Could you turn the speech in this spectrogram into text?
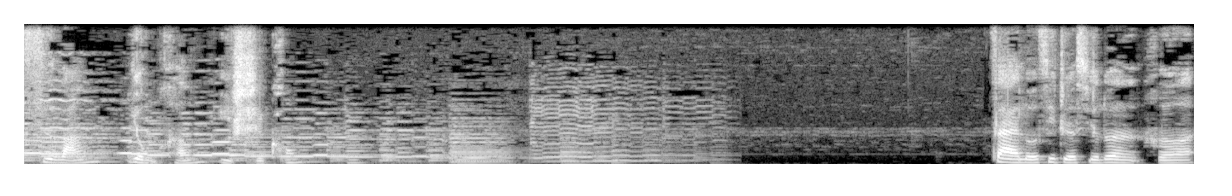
死亡、永恒与时空。在《逻辑哲学论》和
